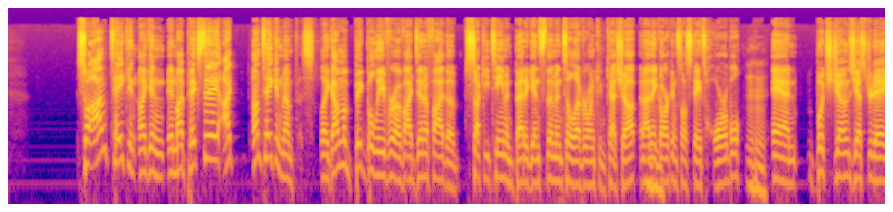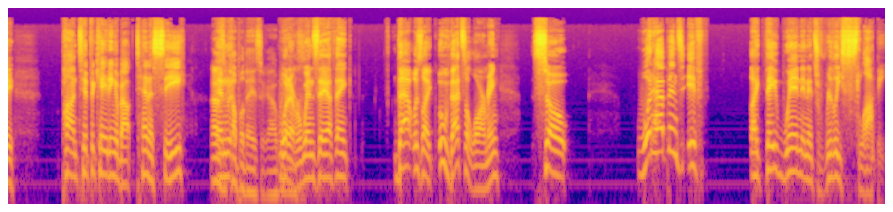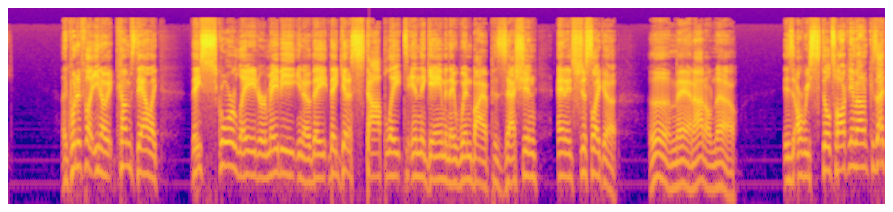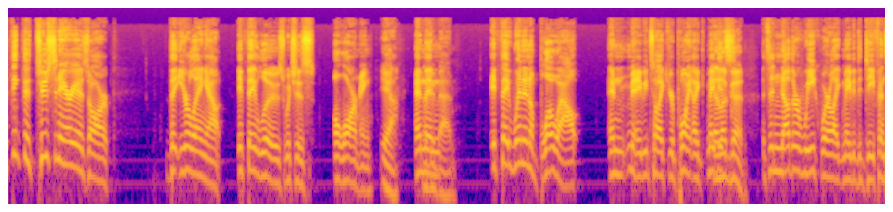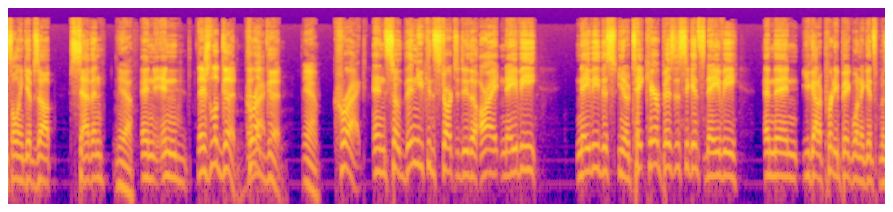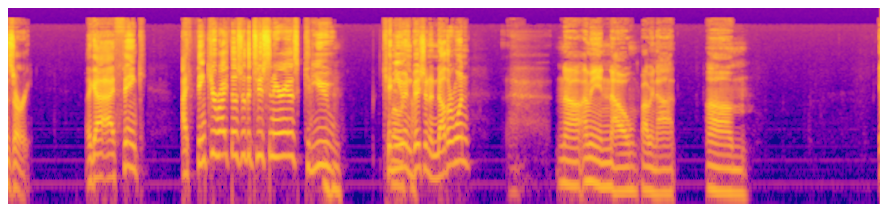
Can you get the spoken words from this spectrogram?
So I'm taking like in in my picks today, I I'm taking Memphis. Like I'm a big believer of identify the sucky team and bet against them until everyone can catch up. And I Mm-hmm. think Arkansas State's horrible. And Butch Jones yesterday pontificating about Tennessee. That was and a couple days ago. whatever yes. Wednesday, I think. That was like, ooh, that's alarming. So, what happens if like they win and it's really sloppy? Like, what if like you know it comes down like they score late or maybe you know they they get a stop late to end the game and they win by a possession and it's just like a, oh man, I don't know. Is are we still talking about them? Because I think the two scenarios are that you're laying out if they lose, which is alarming, Yeah. and then if they win in a blowout, and maybe to like your point, like maybe They look it's good. It's another week where like maybe the defense only gives up seven, Yeah. and and They just look good. They Correct. look good. Yeah. Correct. And so then you can start to do the all right, Navy, Navy, this, you know, take care of business against Navy, and then you got a pretty big one against Missouri. Like I, I think I think you're right. Those are the two scenarios. Can you can Well, you envision another one? No, I mean, no, probably not. Um,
